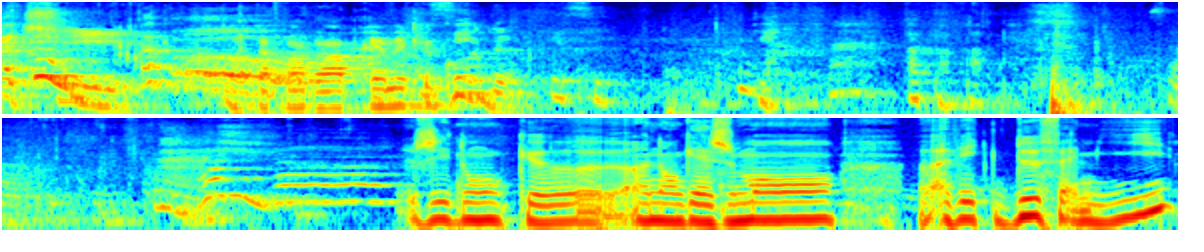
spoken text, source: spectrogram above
T'as pas encore appris à mettre le coude. J'ai donc euh, un engagement euh, avec deux familles,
